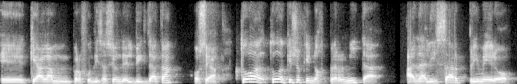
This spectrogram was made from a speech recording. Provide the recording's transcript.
eh, que hagan profundización del Big Data, o sea, todo, todo aquello que nos permita analizar primero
